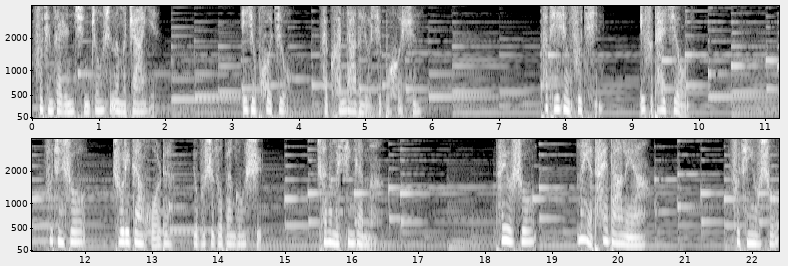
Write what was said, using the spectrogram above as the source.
父亲在人群中是那么扎眼，依旧破旧，还宽大的有些不合身。他提醒父亲，衣服太旧了。父亲说：“出力干活的又不是坐办公室，穿那么新干嘛？”他又说：“那也太大了呀。”父亲又说：“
